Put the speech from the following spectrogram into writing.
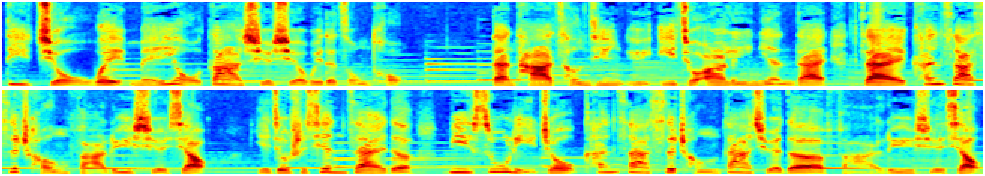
第九位没有大学学位的总统。但他曾经于1920年代在堪萨斯城法律学校，也就是现在的密苏里州堪萨斯城大学的法律学校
